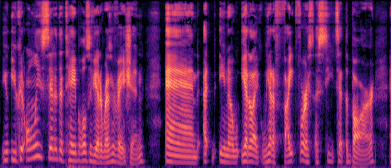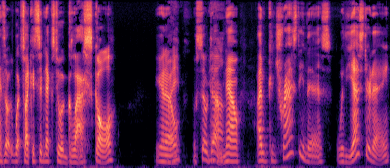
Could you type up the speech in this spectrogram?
you. You could only sit at the tables if you had a reservation, and uh, you know you had to like we had to fight for a, a seats at the bar, and so what? So I could sit next to a glass skull. You know, Right. it was so dumb. Yeah. Now I'm contrasting this with yesterday.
